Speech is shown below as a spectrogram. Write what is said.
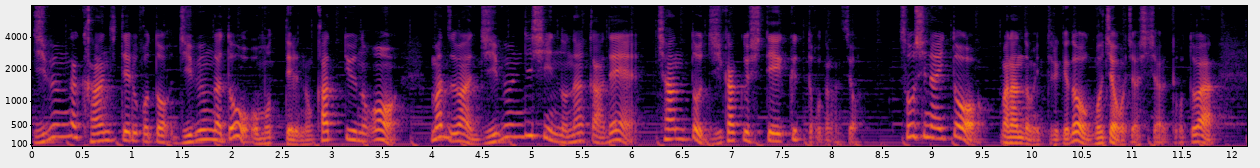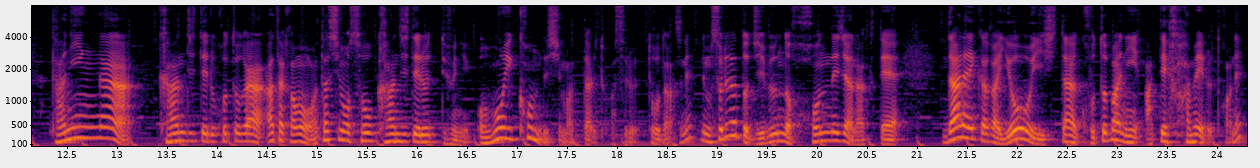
自分が感じてること、自分がどう思ってるのかっていうのを、まずは自分自身の中でちゃんと自覚していくってことなんですよ。そうしないと、まあ、何度も言ってるけど、ごちゃごちゃしちゃうってことは、他人が感じてることがあたかも私もそう感じてるっていうふうに思い込んでしまったりとかするってことなんですね。でもそれだと自分の本音じゃなくて、誰かが用意した言葉に当てはめるとかね、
